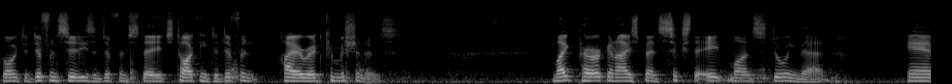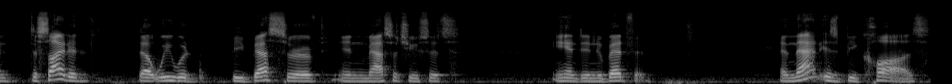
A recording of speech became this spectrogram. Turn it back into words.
going to different cities and different states, talking to different higher ed commissioners. Mike Perrick and I spent six to eight months doing that and decided that we would be best served in Massachusetts and in New Bedford. And that is because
